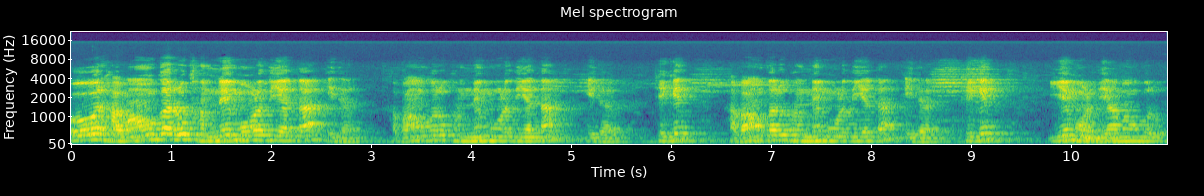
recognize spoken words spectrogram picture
और हवाओं का रुख हमने मोड़ दिया था इधर, हवाओं का रुख हमने मोड़ दिया था इधर, ठीक है? हवाओं का रुख हमने मोड़ दिया था इधर, ठीक है? ये मोड़ दिया हवाओं का रुख।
